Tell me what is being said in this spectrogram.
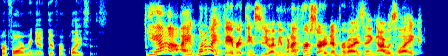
performing at different places. Yeah, I one of my favorite things to do. I mean, when I first started improvising, I was like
